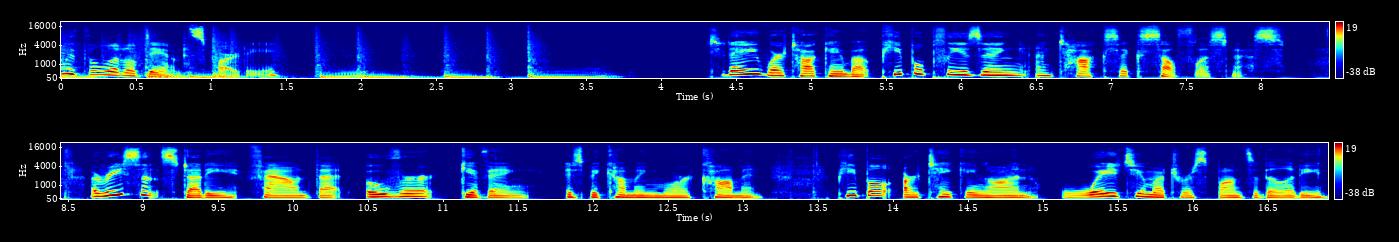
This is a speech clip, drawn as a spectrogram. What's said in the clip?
with a little dance party. Today, we're talking about people pleasing and toxic selflessness. A recent study found that over giving is becoming more common. People are taking on way too much responsibility,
